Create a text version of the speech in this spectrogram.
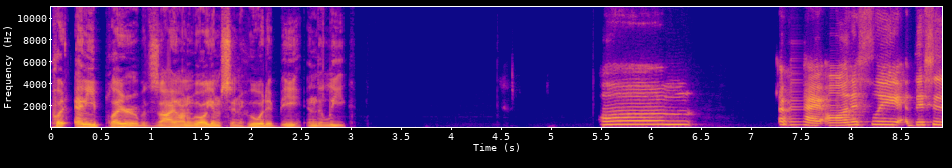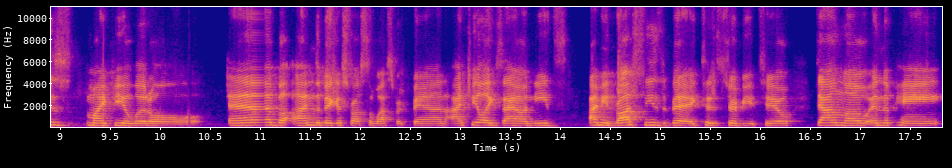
put any player with Zion Williamson, who would it be in the league? Um. Okay, honestly, this is might be a little eh, but I'm the biggest Russell Westbrook fan. I feel like Zion needs, I mean, Russ needs a big to distribute to. Down low in the paint,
